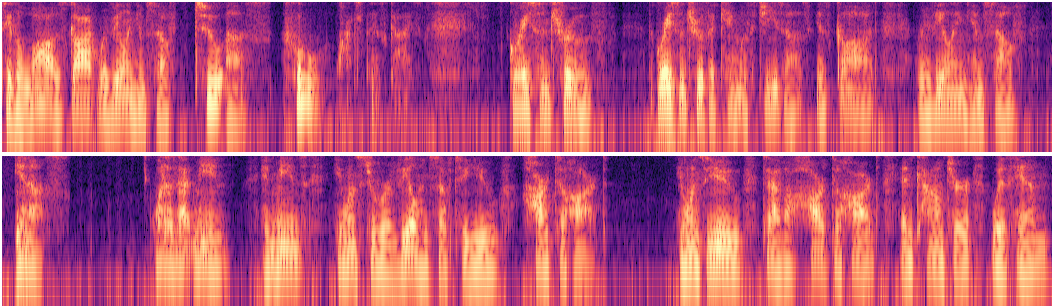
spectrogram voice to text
See, the law is God revealing himself to us. Who? watch this, guys. Grace and truth. The grace and truth that came with Jesus is God revealing himself in us. What does that mean? It means he wants to reveal himself to you heart to heart. He wants you to have a heart to heart encounter with him.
